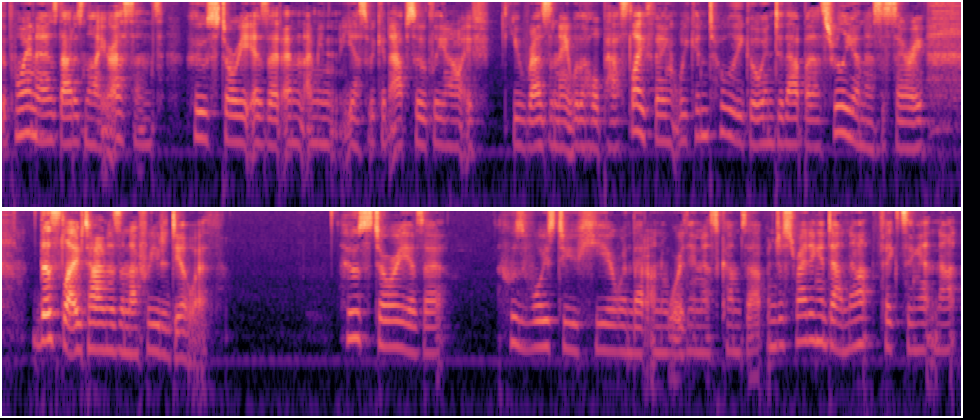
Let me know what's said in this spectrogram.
The point is, that is not your essence. Whose story is it? And I mean, yes, we can absolutely, you know, if you resonate with the whole past life thing, we can totally go into that, but that's really unnecessary. This lifetime is enough for you to deal with. Whose story is it? Whose voice do you hear when that unworthiness comes up? And just writing it down, not fixing it, not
